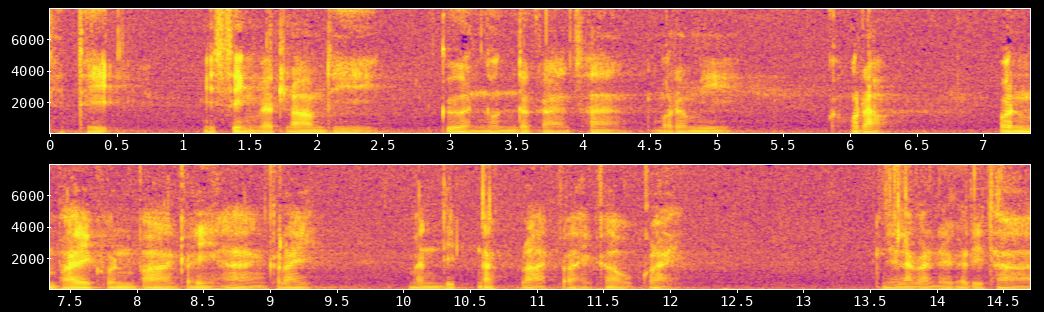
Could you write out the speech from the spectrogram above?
ทิฏฐิ มีสิ่งแวดล้อมที่เกื้อหนุนต่อการสร้างบารมีของเรา คนภัยคนพาลก็ให้ห่างไกล บัณฑิตนักปราชญ์ก็ให้เข้าใกล้นี่เราก็นึกอธิษฐาน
